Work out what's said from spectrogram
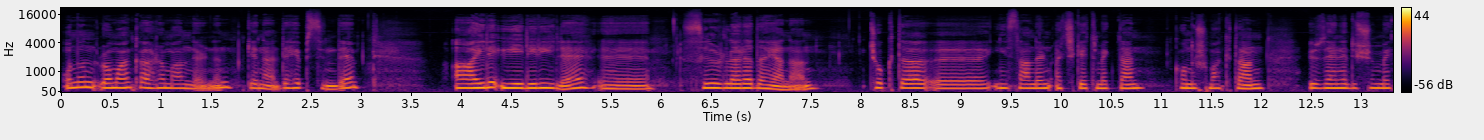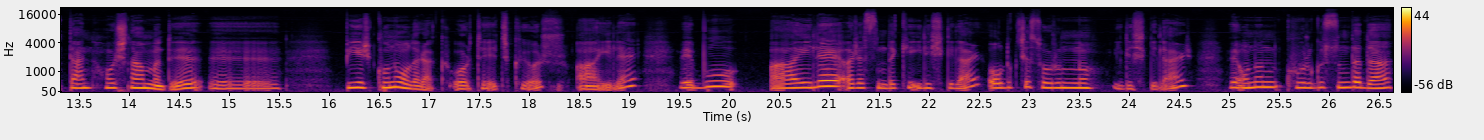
Onun roman kahramanlarının genelde hepsinde aile üyeleriyle e, sırlara dayanan, çok da e, insanların açık etmekten, konuşmaktan, üzerine düşünmekten hoşlanmadığı e, bir konu olarak ortaya çıkıyor aile ve bu aile arasındaki ilişkiler oldukça sorunlu ilişkiler ve onun kurgusunda da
